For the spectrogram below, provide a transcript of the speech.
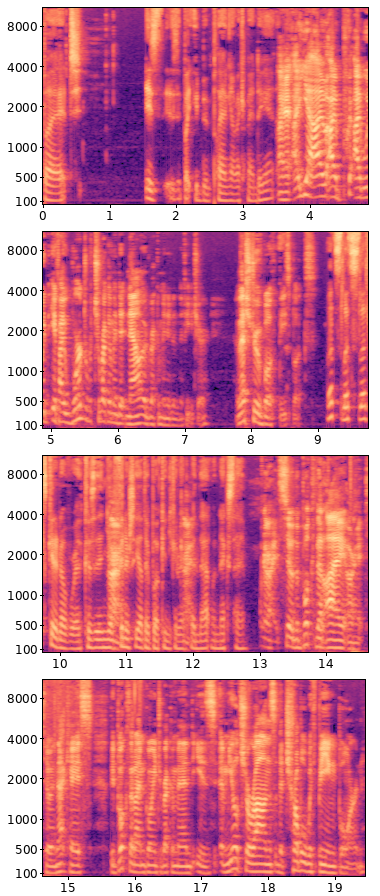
but is is it? But you'd been planning on recommending it. I, I yeah, I, I, I would if I were to recommend it now, I'd recommend it in the future, and that's true of both these books. Let's let's let's get it over with because then you'll Alright. finish the other book and you can recommend that one next time. All right, so the book that I all right, so in that case, the book that I'm going to recommend is Emile Cioran's *The Trouble with Being Born*,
